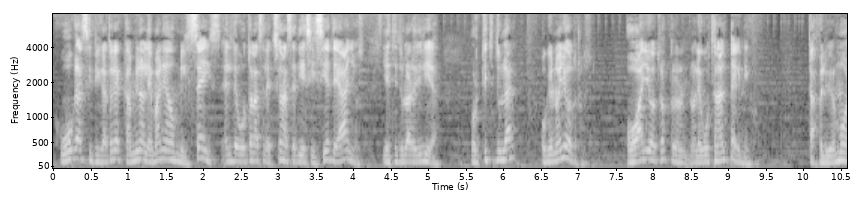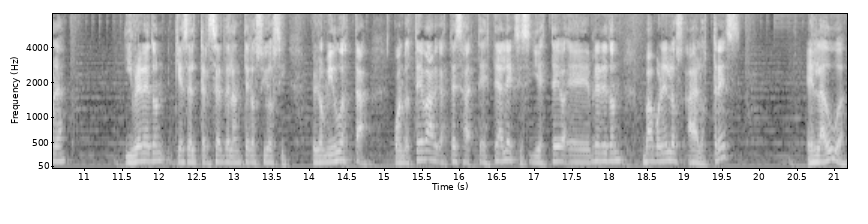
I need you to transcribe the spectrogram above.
jugó clasificatorias camino a Alemania 2006. Él debutó en la selección hace 17 años y es titular hoy. ¿Por qué es titular? Porque no hay otros. O hay otros, pero no le gustan al técnico. Está Felipe Mora y Brereton, que es el tercer delantero sí o sí. Pero mi duda está, cuando esté Vargas, esté, Alexis y esté eh, ¿va a ponerlos a los tres? Es la duda.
